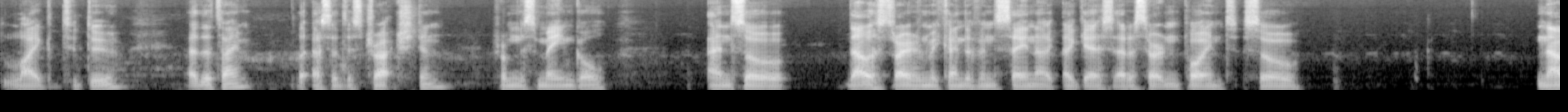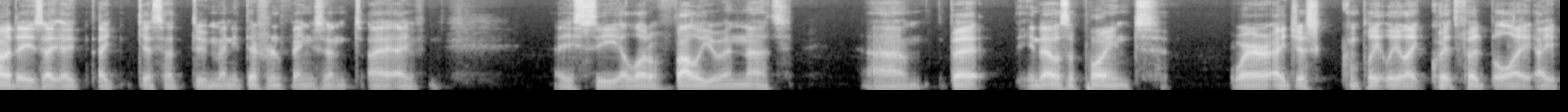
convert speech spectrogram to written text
like to do at the time as a distraction from this main goal. And so that was driving me kind of insane, I, I guess, at a certain point. So nowadays, I, I, I guess I do many different things, and I I've, I see a lot of value in that. Um, but you know, that was a point where I just completely like quit football. I, I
